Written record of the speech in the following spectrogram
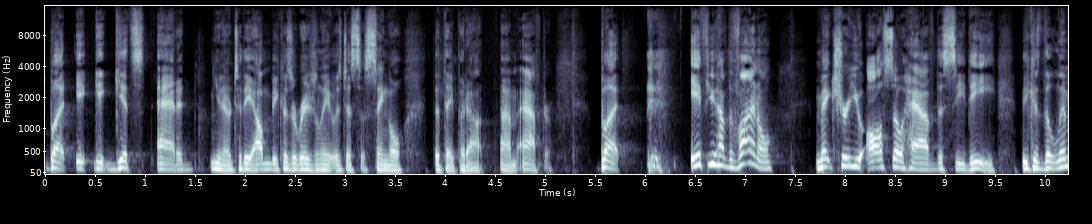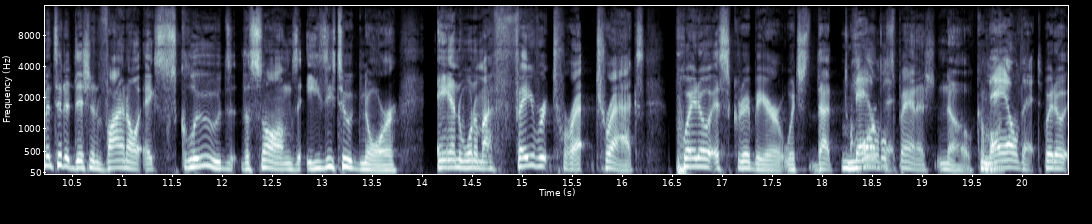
but it, it gets added, you know, to the album because originally it was just a single that they put out um, after. But if you have the vinyl, make sure you also have the CD because the limited edition vinyl excludes the songs "Easy to Ignore" and one of my favorite tra- tracks. Puedo escribir, which that Nailed horrible it. Spanish. No, come Nailed on. Nailed it. Puedo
